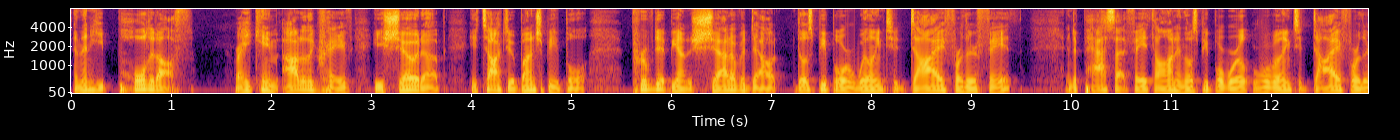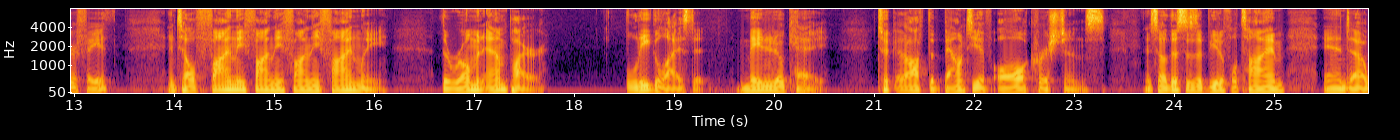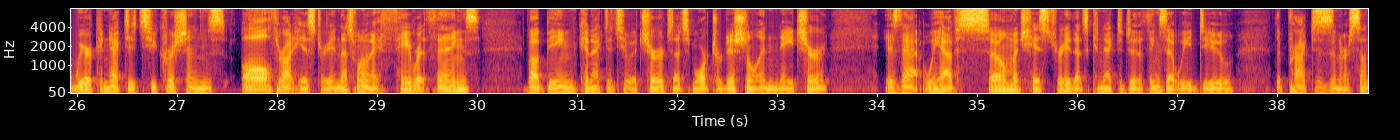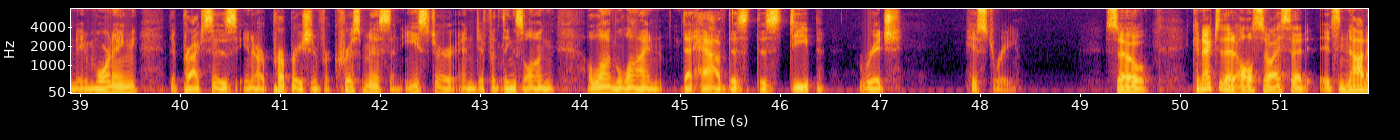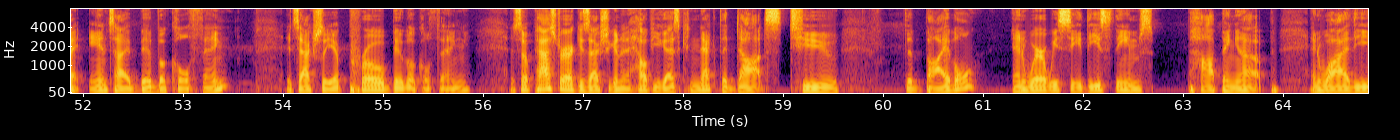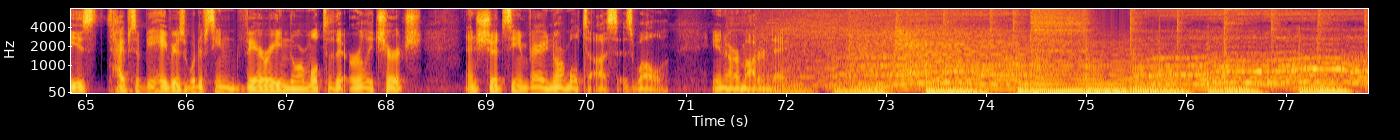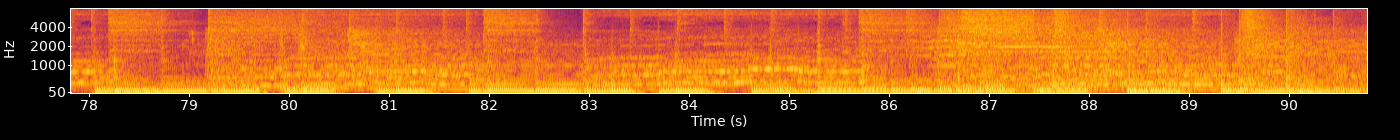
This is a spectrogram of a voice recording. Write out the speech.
and then he pulled it off. Right? He came out of the grave, he showed up, he talked to a bunch of people, proved it beyond a shadow of a doubt. Those people were willing to die for their faith and to pass that faith on. And those people were, were willing to die for their faith until finally, finally, finally, finally, the Roman Empire legalized it, made it okay, took it off the bounty of all Christians. And so this is a beautiful time, and uh, we're connected to Christians all throughout history. And that's one of my favorite things about being connected to a church that's more traditional in nature is that we have so much history that's connected to the things that we do the practices in our Sunday morning, the practices in our preparation for Christmas and Easter, and different things along along the line that have this this deep, rich history. So, connect to that also, I said it's not an anti-biblical thing. It's actually a pro-biblical thing. And so Pastor Erik is actually going to help you guys connect the dots to the Bible and where we see these themes popping up and why these types of behaviors would have seemed very normal to the early church and should seem very normal to us as well in our modern day.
